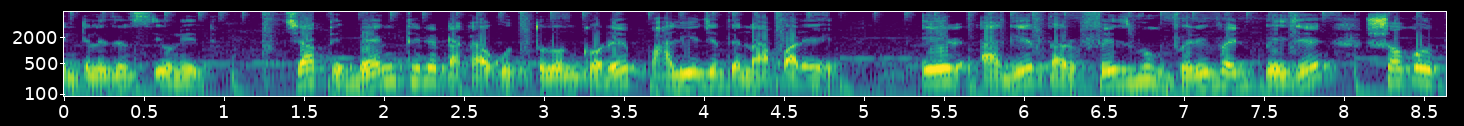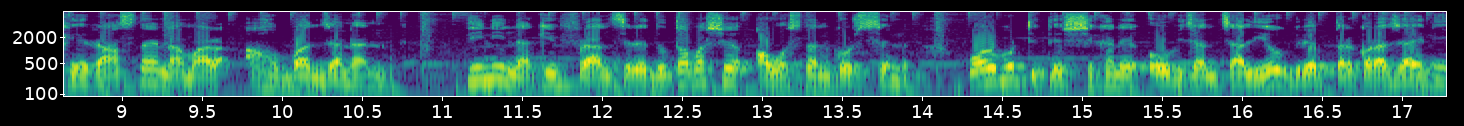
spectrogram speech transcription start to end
intelligence unit, যাতে ব্যাংক থেকে টাকা উত্তোলন করে পালিয়ে যেতে না পারে। এর আগে তার ফেসবুক ভেরিফাইড পেজে সকলকে রাস্তায় নামার আহ্বান জানান। তিনি নাকি ফ্রান্সের দূতাবাসে অবস্থান করছেন। পরবর্তীতে সেখানে অভিযান চালিয়েও গ্রেপ্তার করা যায়নি।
